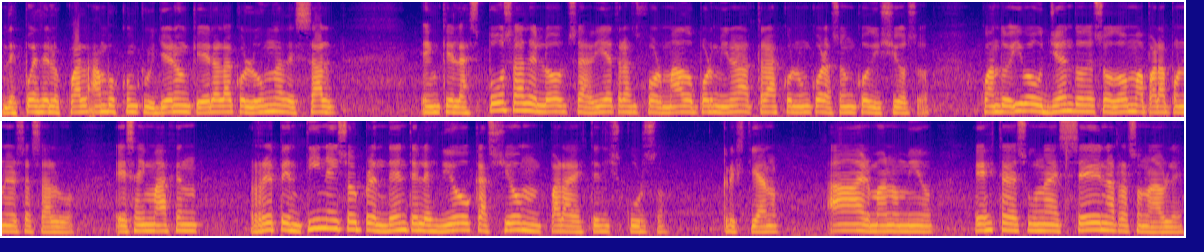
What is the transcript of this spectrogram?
Después de lo cual ambos concluyeron que era la columna de sal en que la esposa de Lot se había transformado por mirar atrás con un corazón codicioso, cuando iba huyendo de Sodoma para ponerse a salvo. Esa imagen repentina y sorprendente les dio ocasión para este discurso cristiano. Ah, hermano mío, esta es una escena razonable.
